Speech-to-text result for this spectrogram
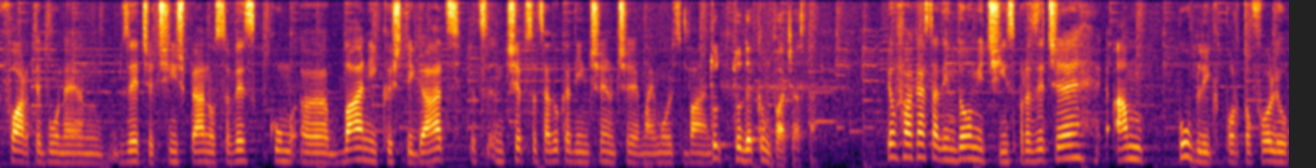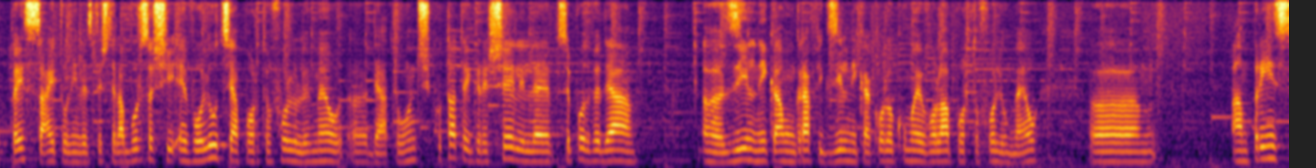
foarte bune în 10-15 ani. O să vezi cum uh, banii câștigați îți încep să-ți aducă din ce în ce mai mulți bani. Tu, tu de când faci asta? Eu fac asta din 2015. Am public portofoliu pe site-ul Investește la Bursă și evoluția portofoliului meu de atunci, cu toate greșelile, se pot vedea zilnic, am un grafic zilnic acolo cum a evoluat portofoliul meu. Am prins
